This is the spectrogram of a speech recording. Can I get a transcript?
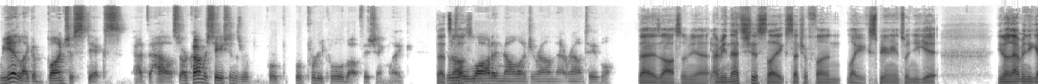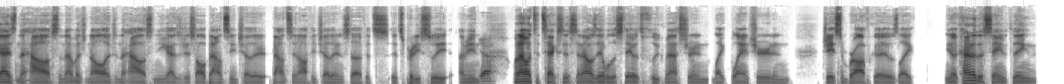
We had like a bunch of sticks at the house. Our conversations were were, were pretty cool about fishing. Like That's there was awesome. a lot of knowledge around that round table. That is awesome. Yeah. Yeah. I mean, that's just like such a fun like experience when you get, you know, that many guys in the house and that much knowledge in the house, and you guys are just all bouncing each other, bouncing off each other and stuff. It's it's pretty sweet. I mean, Yeah. when I went to Texas and I was able to stay with Fluke Master and like Blanchard and Jason Brofka, it was like, you know, kind of the same thing.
